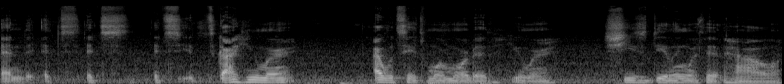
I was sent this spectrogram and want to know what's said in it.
and it's it's it's it's got humor. I would say it's more morbid humor. She's dealing with it how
